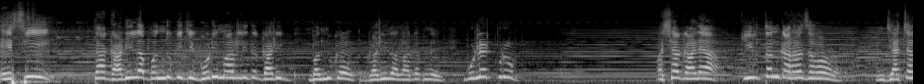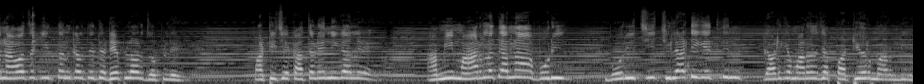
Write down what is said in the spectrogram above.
ए सी त्या गाडीला बंदुकीची गोडी मारली तर गाडी बंदूक गाडीला लागत नाही. बुलेट प्रूफ अशा गाड्या कीर्तनकाराजवळ आणि ज्याच्या नावाचं कीर्तन करते ते ढेपल्यावर झोपले. पाठीचे कातडे निघाले. आम्ही मारलं त्यांना बोरी बोरीची चिलाटी घेतली गाडगे महाराजाच्या पाठीवर मारली.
